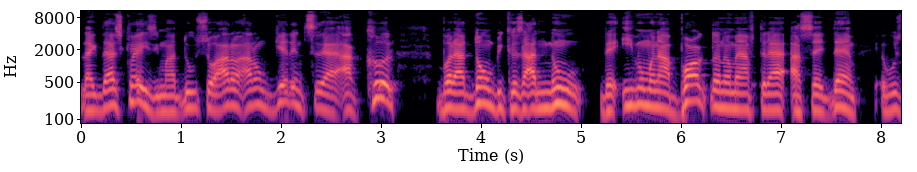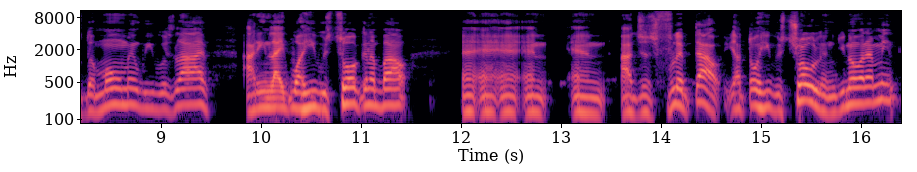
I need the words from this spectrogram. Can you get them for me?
Like that's crazy, my dude. So I don't, I don't get into that. I could, but I don't because I knew that even when I barked on him after that, I said, "Damn, it was the moment we was live. I didn't like what he was talking about, and and and, and I just flipped out. I thought he was trolling. You know what I mean?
